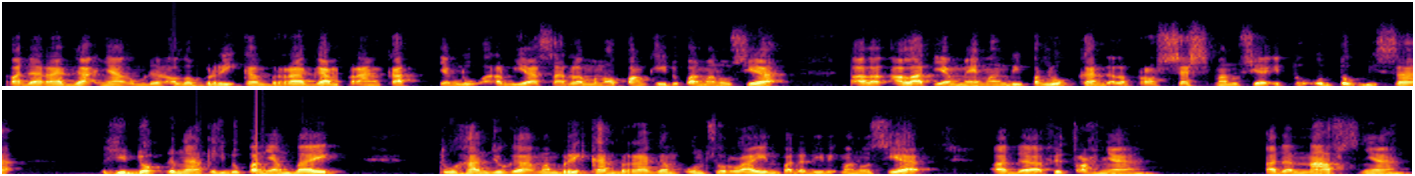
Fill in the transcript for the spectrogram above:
pada raganya, kemudian Allah berikan beragam perangkat yang luar biasa dalam menopang kehidupan manusia, alat-alat yang memang diperlukan dalam proses manusia itu untuk bisa hidup dengan kehidupan yang baik. Tuhan juga memberikan beragam unsur lain pada diri manusia. Ada fitrahnya, ada nafsnya,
